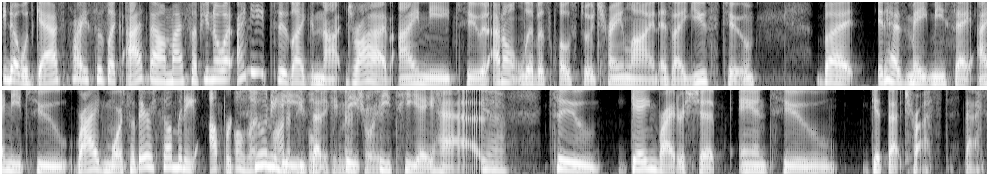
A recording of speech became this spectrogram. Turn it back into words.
you know with gas prices like I found myself, you know what? I need to like not drive. I need to and I don't live as close to a train line as I used to. But it has made me say I need to ride more. So there are so many oh, opportunities people that making that CTA has Yeah. to gain ridership and to get that trust back.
